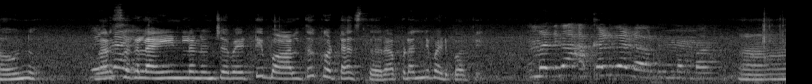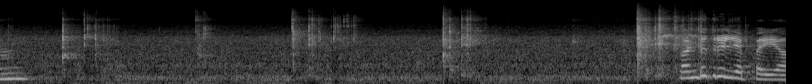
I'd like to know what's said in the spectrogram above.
అవును. వరుసగా లైన్ల నుంచోబెట్టి బాల్తో కొట్టేస్తారు అప్పుడు అన్నీ పడిపోతాయి. ఆ, వన్ టూ త్రీలు చెప్పయ్యా?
